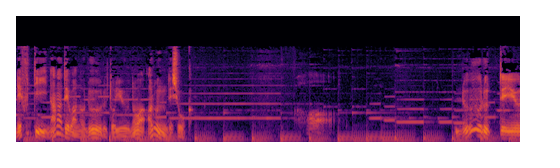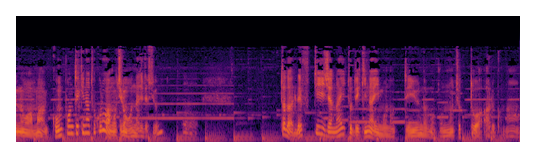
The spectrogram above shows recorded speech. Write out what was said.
レフティーならではのルールというのはあるんでしょうか？はあルールっていうのはまあ根本的なところはもちろん同じですよね。うん。ただレフティーじゃないとできないものっていうのもほんのちょっとはあるかな。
